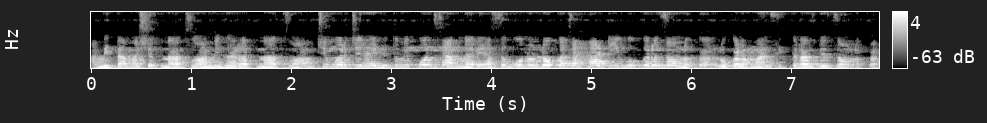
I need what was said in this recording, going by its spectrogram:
आम्ही तमाशात नाचू आम्ही घरात नाचू आमची मर्जी राहिली. तुम्ही कोण सांगणार आहे? असं बोलून लोकांचा हार्ट इगो करत जाऊ नका. लोकांना मानसिक त्रास देत जाऊ नका.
